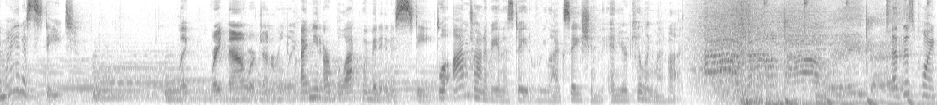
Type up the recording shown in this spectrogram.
Am I in a state? Like right now or generally? I mean, are black women in a state? Well, I'm trying to be in a state of relaxation, and you're killing my vibe. At this point,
